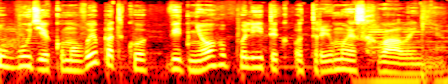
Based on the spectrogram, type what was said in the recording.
У будь-якому випадку від нього політик отримує схвалення.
